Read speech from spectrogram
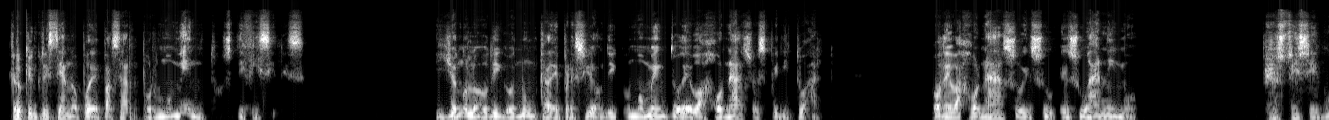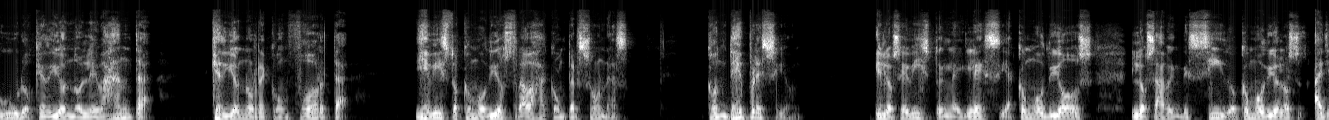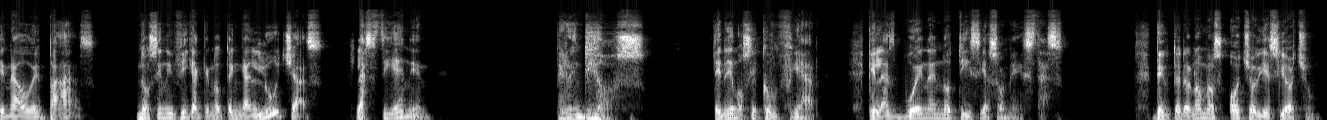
Creo que un cristiano puede pasar por momentos difíciles. Y yo no lo digo nunca depresión, digo un momento de bajonazo espiritual o de bajonazo en su, en su ánimo. Pero estoy seguro que Dios nos levanta, que Dios nos reconforta. Y he visto cómo Dios trabaja con personas con depresión y los he visto en la iglesia, cómo Dios los ha bendecido, cómo Dios los ha llenado de paz. No significa que no tengan luchas, las tienen. Pero en Dios tenemos que confiar que las buenas noticias son estas. Deuteronomios 8:18.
